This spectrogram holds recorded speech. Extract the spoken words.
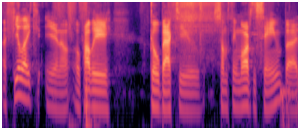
I feel like you know I'll probably go back to something more of the same, but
